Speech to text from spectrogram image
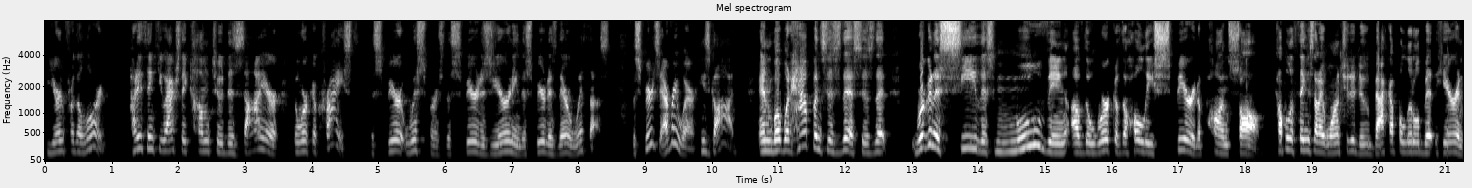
yearn for the Lord? How do you think you actually come to desire the work of Christ? The Spirit whispers, the Spirit is yearning, the Spirit is there with us. The Spirit's everywhere. He's God. And what, what happens is this, is that we're going to see this moving of the work of the Holy Spirit upon Saul A couple of things that I want you to do. Back up a little bit here in,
